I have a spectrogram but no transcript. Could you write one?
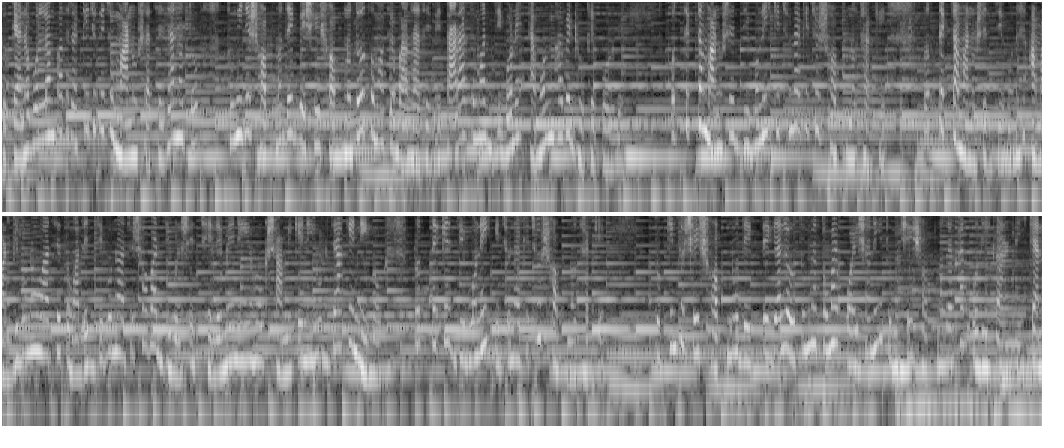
তো কেন বললাম কথাটা? কিছু কিছু মানুষ আছে, জানো তো। তুমি যে স্বপ্ন দেখবে, সেই স্বপ্নতেও তোমাকে বাধা দেবে। তারা তোমার জীবনে এমনভাবে ঢুকে পড়বে। প্রত্যেকটা মানুষের জীবনেই কিছু না কিছু স্বপ্ন থাকে। প্রত্যেকটা মানুষের জীবনে আমার জীবনেও আছে, তোমাদের জীবনেও আছে, সবার জীবনে। সে ছেলে মেয়ে নিয়ে হোক, স্বামীকে নিয়ে হোক, যাকে নিয়ে হোক, প্রত্যেকের জীবনেই কিছু না কিছু স্বপ্ন থাকে। তো কিন্তু সেই স্বপ্ন দেখতে গেলেও তুমি, তোমার পয়সা নেই, তুমি সেই স্বপ্ন দেখার অধিকার নেই। কেন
